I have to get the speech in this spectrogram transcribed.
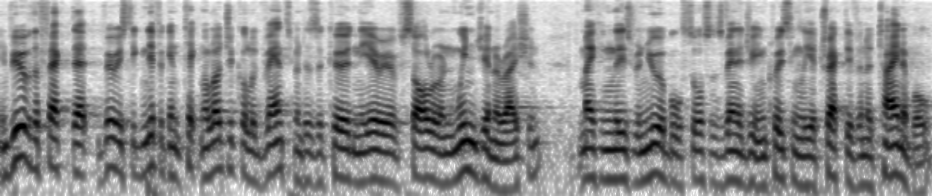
In view of the fact that very significant technological advancement has occurred in the area of solar and wind generation, making these renewable sources of energy increasingly attractive and attainable,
